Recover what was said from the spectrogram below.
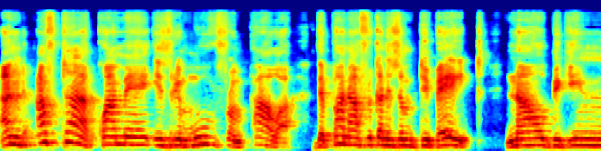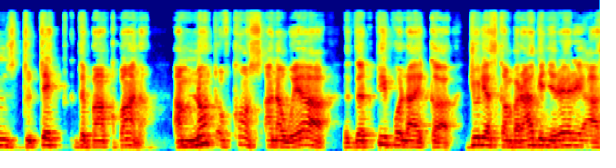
And after Kwame is removed from power, the Pan Africanism debate now begins to take the back burner. I'm not, of course, unaware that people like uh, Julius Kambarage Nyerere are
